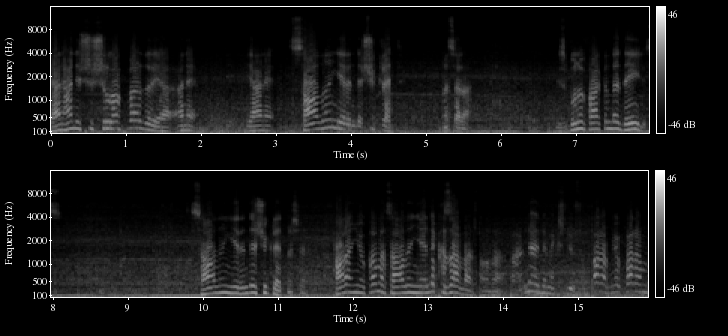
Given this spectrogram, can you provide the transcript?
Yani hani şu şu laf vardır ya hani yani sağlığın yerinde şükret mesela. Biz bunun farkında değiliz. Sağlığın yerinde şükret mesela. Paran yok ama sağlığın yerinde kızarlar sonra. Ne demek istiyorsun? Param yok, param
